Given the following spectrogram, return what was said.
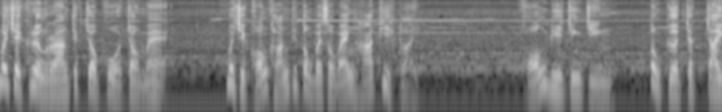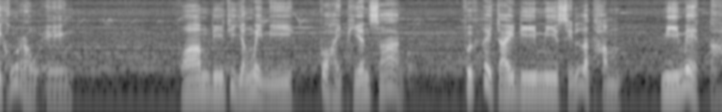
ไม่ใช่เครื่องรางจากเจ้าพ่อเจ้าแม่ ไม่ใช่ของขลังที่ต้องไปแสวงหาที่ไกล ของดีจริงๆ ต้องเกิดจากใจของเราเอง ความดีที่ยังไม่มีก็ให้เพียรสร้าง ฝึกให้ใจดีมีศีลธรรม มีเมตตา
